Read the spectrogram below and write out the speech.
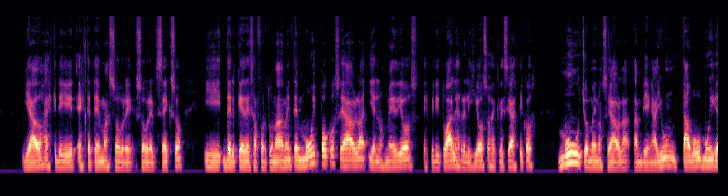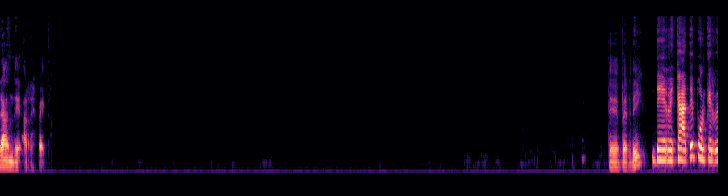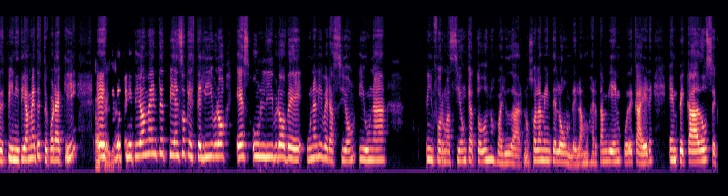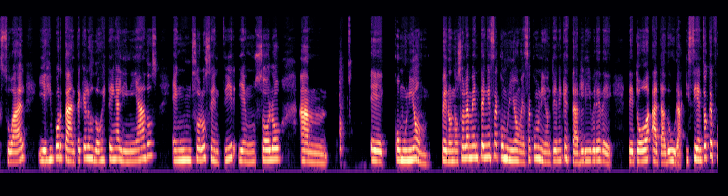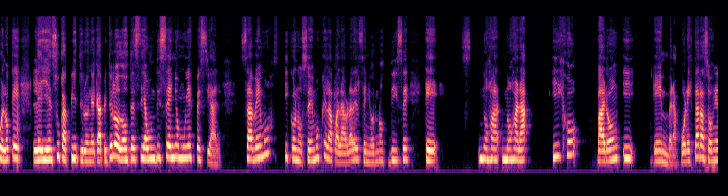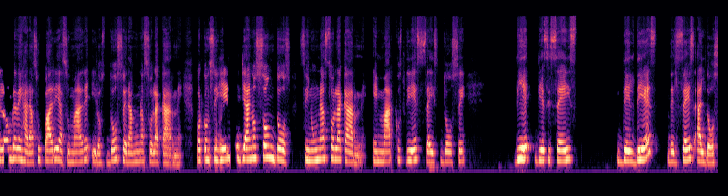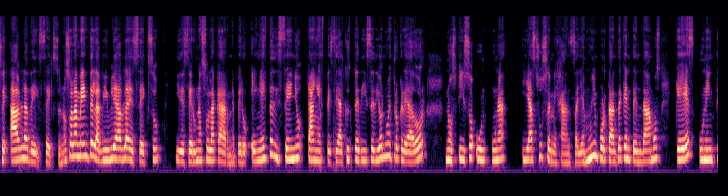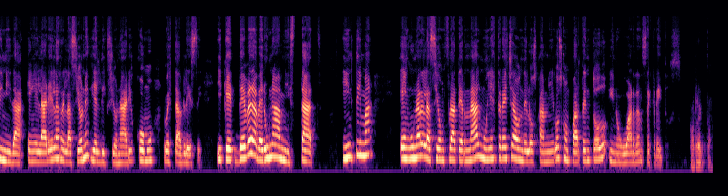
guiados a escribir este tema sobre, sobre el sexo y del que desafortunadamente muy poco se habla y en los medios espirituales, religiosos, eclesiásticos, mucho menos se habla también. Hay un tabú muy grande al respecto. Te perdí. De rescate, porque definitivamente estoy por aquí. Okay, definitivamente pienso que este libro es un libro de una liberación y una información que a todos nos va a ayudar, no solamente el hombre, la mujer también puede caer en pecado sexual y es importante que los dos estén alineados en un solo sentir y en un solo um, eh, comunión, pero no solamente en esa comunión, esa comunión tiene que estar libre de, de, toda atadura. Y siento que fue lo que leí en su capítulo. En el capítulo 2 decía un diseño muy especial. Sabemos y conocemos que la palabra del Señor nos dice que nos, nos hará hijo, varón y hembra. Por esta razón el hombre dejará a su padre y a su madre y los dos serán una sola carne. Por consiguiente, ya no son dos, sino una sola carne. En Marcos 10, 6, 12 16, del 10, del 6 al 12, habla de sexo. No solamente la Biblia habla de sexo y de ser una sola carne, pero en este diseño tan especial que usted dice, Dios nuestro creador nos hizo una y a su semejanza. Y es muy importante que entendamos que es una intimidad en el área de las relaciones y el diccionario, como lo establece, y que debe de haber una amistad íntima en una relación fraternal muy estrecha donde los amigos comparten todo y no guardan secretos. Correcto.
